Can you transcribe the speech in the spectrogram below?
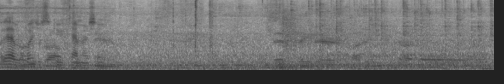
They have a bunch of security cameras here. Beth Taylor, Audrey Chicago.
